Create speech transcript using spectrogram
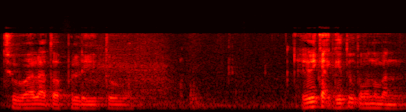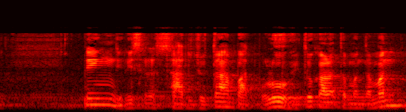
jual atau beli itu. Jadi kayak gitu teman-teman ping jadi 1 juta 40 itu kalau teman-teman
